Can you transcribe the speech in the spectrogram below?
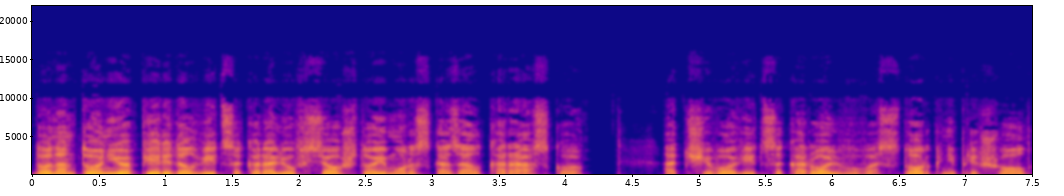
Дон Антонио передал вице-королю все, что ему рассказал Караско, отчего вице-король в восторг не пришел,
